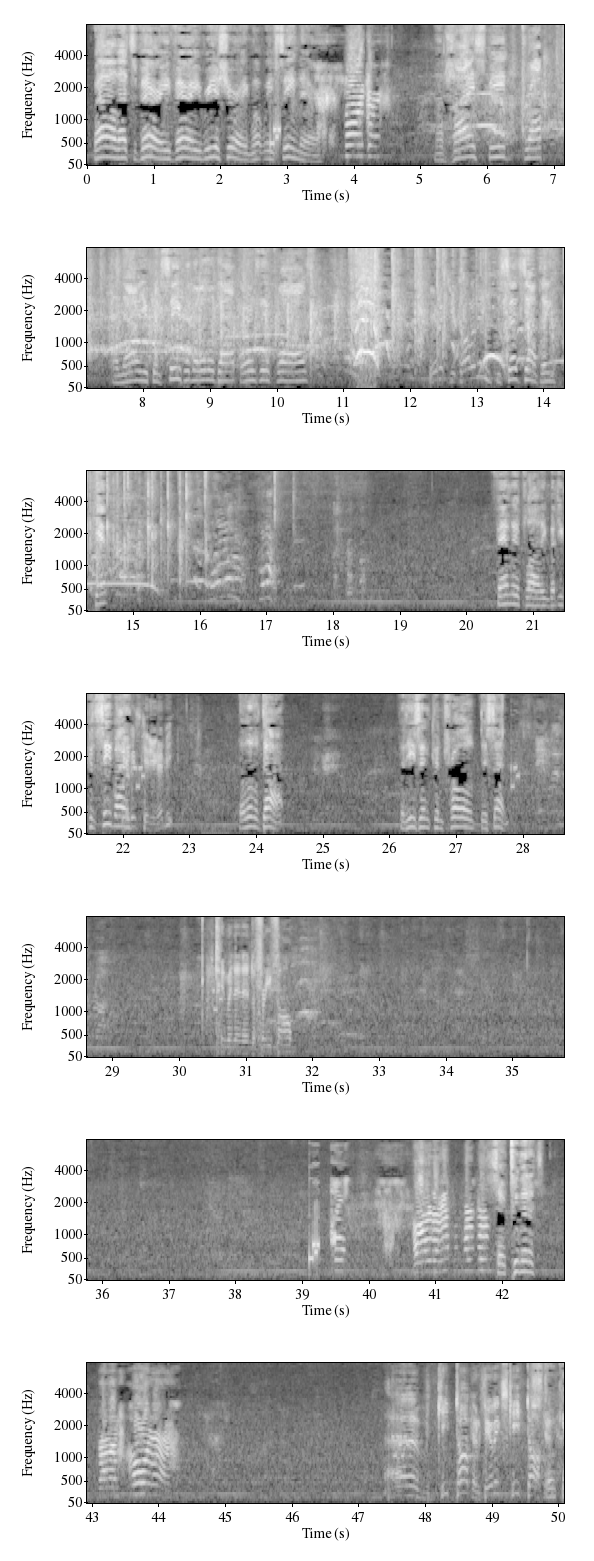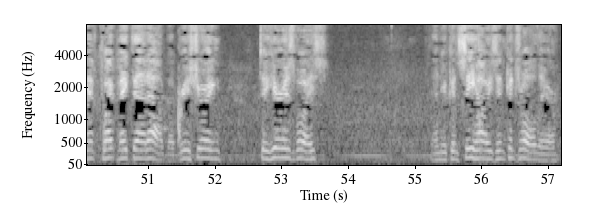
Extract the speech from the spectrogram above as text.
Well, that's very, very reassuring what we've seen there. That high speed drop, and now you can see from the little dot, there's the applause. David, you? You said something. Can't Family applauding, but you can see by Felix, can you hear me? the little dot that he's in controlled descent. Two minute into free fall. Cool. Alright, I have the person. So two minutes. Uh, Uh, keep talking, Felix. Keep talking. Still can't quite make that out, but reassuring to hear his voice. And you can see how he's in control there.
